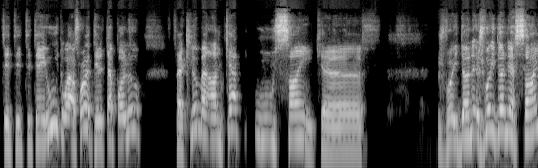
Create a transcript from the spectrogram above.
t'étais où, toi, à soir? T'étais pas là. Fait que là, ben, entre 4 ou 5, euh, je vais y donner, je vais y donner 5.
